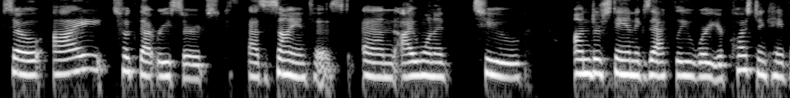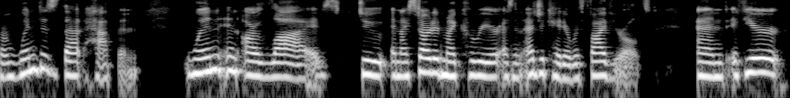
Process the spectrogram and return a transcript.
So I took that research as a scientist and I wanted to understand exactly where your question came from. When does that happen? When in our lives do, and I started my career as an educator with five year olds. And if you're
